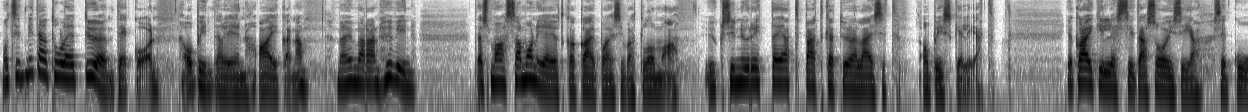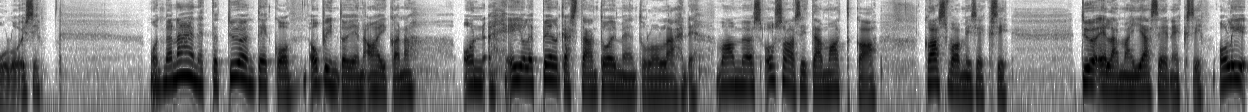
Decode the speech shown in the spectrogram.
Mutta sitten mitä tulee työntekoon opintojen aikana? Mä ymmärrän hyvin tässä maassa monia, jotka kaipaisivat lomaa. Yksinyrittäjät, pätkätyöläiset, opiskelijat. Ja kaikille sitä soisi ja se kuuluisi. Mutta mä näen, että työnteko opintojen aikana on, ei ole pelkästään toimeentulon lähde, vaan myös osa sitä matkaa kasvamiseksi työelämän jäseneksi. Oli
